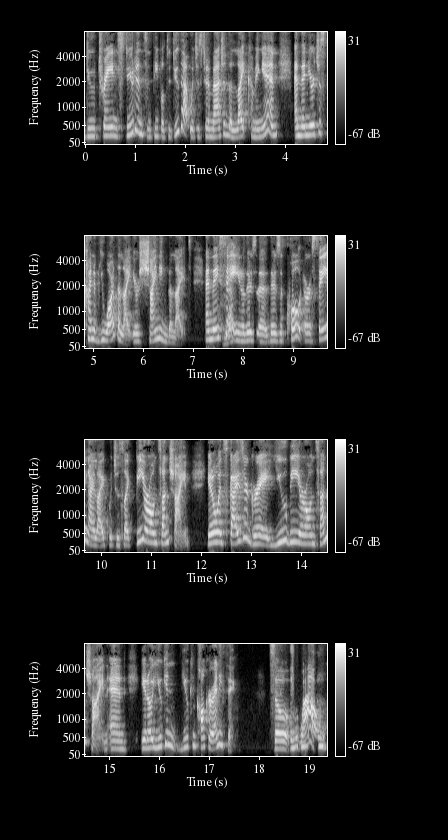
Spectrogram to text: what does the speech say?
do train students and people to do that, which is to imagine the light coming in and then you're just kind of you are the light, you're shining the light. And they say, yeah. you know, there's a there's a quote or a saying I like, which is like, be your own sunshine. You know, when skies are gray, you be your own sunshine. And you know, you can you can conquer anything. So wow.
